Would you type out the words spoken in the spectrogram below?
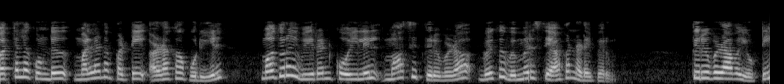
வத்தலகுண்டு மல்லனப்பட்டி அழகாபுரியில் மதுரை வீரன் கோயிலில் மாசி திருவிழா வெகு விமரிசையாக நடைபெறும். திருவிழாவையொட்டி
